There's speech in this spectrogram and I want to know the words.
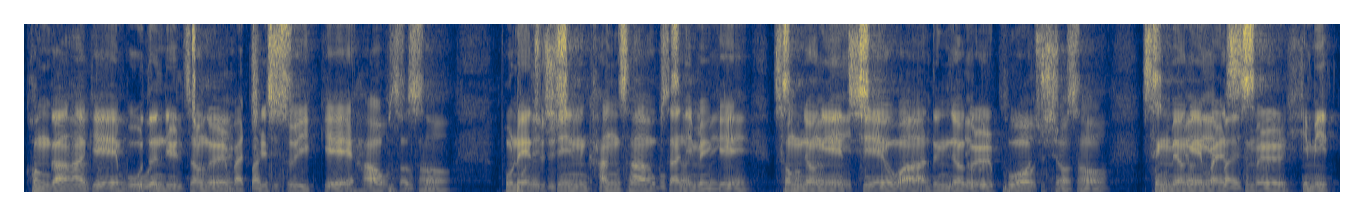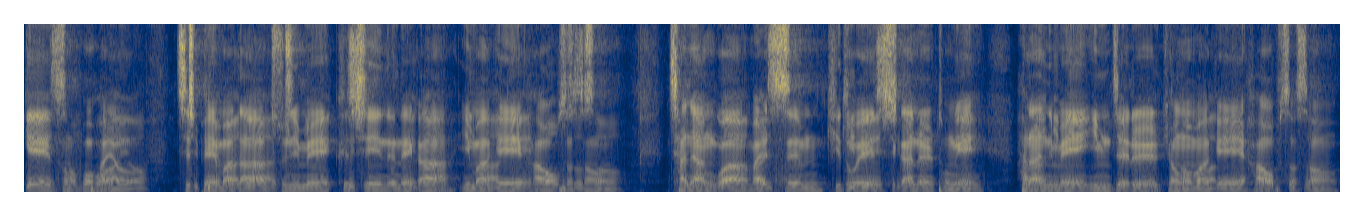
건강하게 모든 일정을 마칠 수 있게 하옵소서. 보내주신 강사 목사님에게 성령의 지혜와 능력을 부어 주셔서 생명의 말씀을 힘있게 선포하여 집회마다 주님의 크신 은혜가 임하게 하옵소서. 찬양과 말씀, 기도의 시간을 통해 하나님의 임재를 경험하게 하옵소서.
